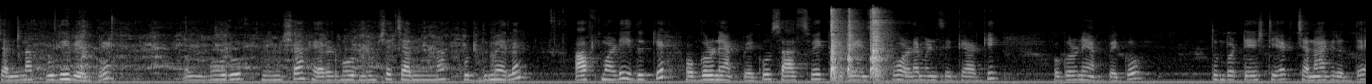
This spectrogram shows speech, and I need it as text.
ಚೆನ್ನಾಗಿ ಕುದಿಬೇಕು. ಒಂದು ಮೂರು ನಿಮಿಷ, ಎರಡು ಮೂರು ನಿಮಿಷ ಚೆನ್ನಾಗಿ ಕುದ್ದ ಮೇಲೆ ಆಫ್ ಮಾಡಿ ಇದಕ್ಕೆ ಒಗ್ಗರಣೆ ಹಾಕಬೇಕು. ಸಾಸಿವೆ, ಕರಿಬೇವಿನ ಸೊಪ್ಪು, ಒಣಮೆಣಸಿನ್ಕಾಯಿ ಹಾಕಿ ಒಗ್ಗರಣೆ ಹಾಕಬೇಕು. ತುಂಬ ಟೇಸ್ಟಿಯಾಗಿ ಚೆನ್ನಾಗಿರುತ್ತೆ.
